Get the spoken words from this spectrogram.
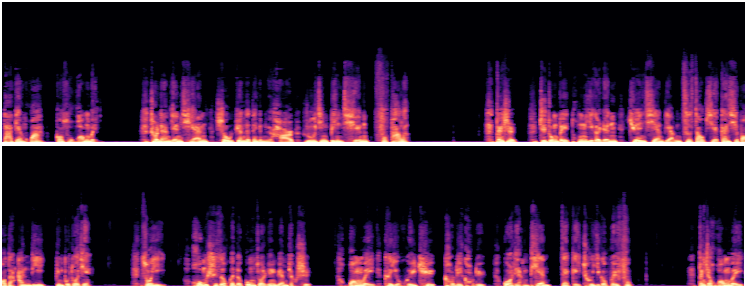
打电话告诉黄伟，说两年前受捐的那个女孩如今病情复发了。但是，这种为同一个人捐献两次造血干细胞的案例并不多见，所以红十字会的工作人员表示，黄伟可以回去考虑考虑，过两天再给出一个回复。但是黄伟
